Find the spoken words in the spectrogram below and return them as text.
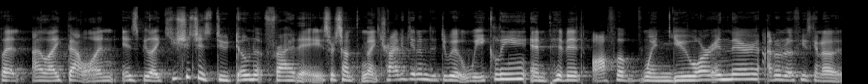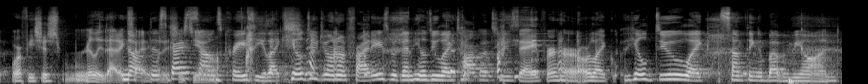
but I like that one is be like, you should just do donut Fridays or something. Like try to get him to do it weekly and pivot off of when you are in there. I don't know if he's gonna or if he's just really that excited. No, this guy just you. sounds crazy. Like he'll do Donut Fridays, but then he'll do like Taco Tuesday for her, or like he'll do like something above and beyond.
